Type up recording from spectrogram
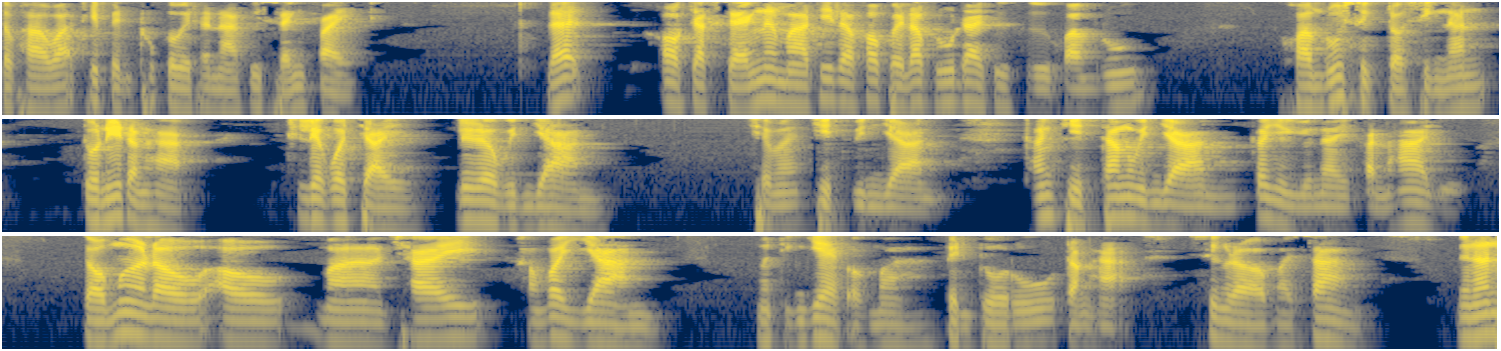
สภาวะที่เป็นทุกขเวทนาคือแสงไฟ และ ออกจากแสงนั้นมาที่เราเข้าไปรับรู้ได้คือคือความรู้ ความรู้สึกต่อสิ่งนั้น ตัวนี้ต่างหากที่เรียกว่าใจเรียกว่าวิญญาณ ใช่ไหมจิตวิญญาณ ทั้งจิตทั้งวิญญาณก็ยังอยู่ในขันห้าอยู่ ต่อเมื่อเราเอามาใช้คำว่าญาณมันจึงแยกออกมาเป็นตัวรู้ต่างหากซึ่งเรามาสร้าง ดังนั้น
